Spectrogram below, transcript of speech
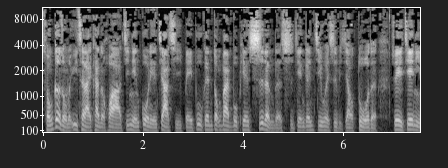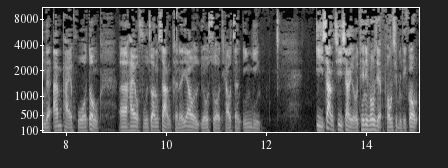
从各种的预测来看的话，今年过年假期北部跟东半部偏湿冷的时间跟机会是比较多的，所以建议你呢安排活动，呃还有服装上可能要有所调整阴影。以上气象由天气风险彭启明提供。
